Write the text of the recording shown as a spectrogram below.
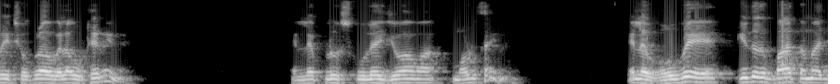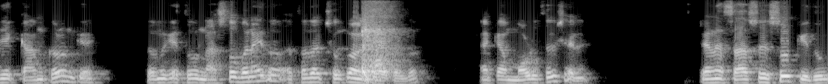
પછી છોકરાઓ વહેલા ઉઠે નહીં ને, એટલે પેલું સ્કૂલે જવામાં મોડું થાય ને. એટલે વહુએ કીધું કે, બા, તમે એક કામ કરો ને કે, તમે કે થોડો નાસ્તો બનાવી દો, અથવા તો છોકરાઓને કરી દો. કારણ કે આમ મોડું થયું છે ને એના સાસુએ શું કીધું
